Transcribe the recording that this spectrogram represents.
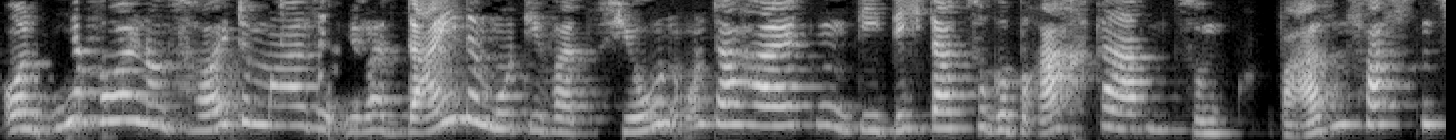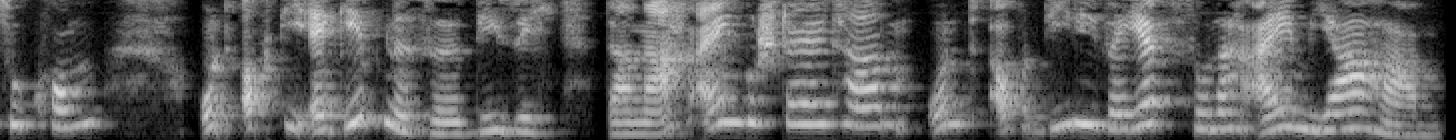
Und wir wollen uns heute mal so über deine Motivation unterhalten, die dich dazu gebracht haben, zum Basenfasten zu kommen und auch die Ergebnisse, die sich danach eingestellt haben und auch die, die wir jetzt so nach einem Jahr haben.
